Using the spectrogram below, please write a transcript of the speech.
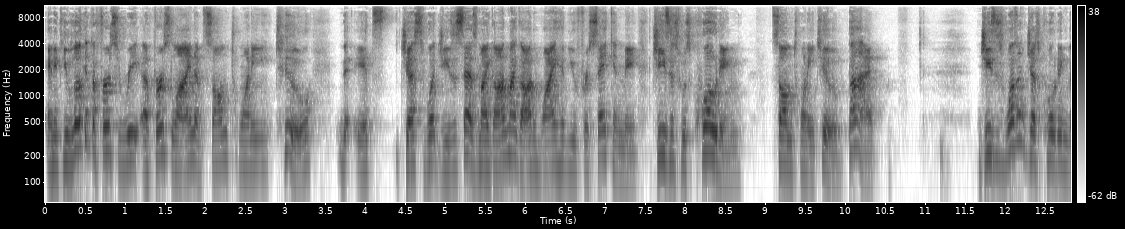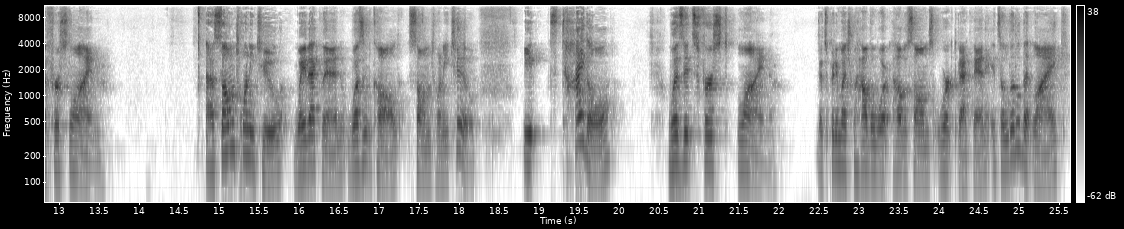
And if you look at the first re, uh, first line of Psalm 22, it's just what Jesus says, "My God, my God, why have you forsaken me?" Jesus was quoting Psalm 22, but Jesus wasn't just quoting the first line. Uh, Psalm 22, way back then, wasn't called Psalm 22. Its title was its first line. That's pretty much how the how the Psalms worked back then. It's a little bit like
